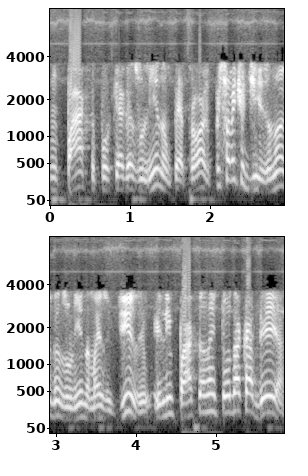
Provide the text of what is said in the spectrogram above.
um pacto, porque a gasolina, o petróleo, principalmente o diesel, não a gasolina, mas o diesel, ele impacta em toda a cadeia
